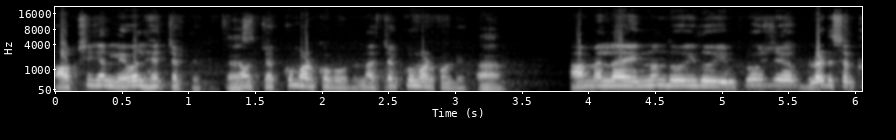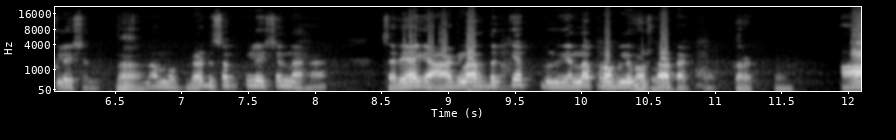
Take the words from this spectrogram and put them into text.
ಆಕ್ಸಿಜನ್ ಲೆವೆಲ್ ಹೆಚ್ಚಾಗ್ತೈತಿ. Yes. ನಾವು ಚೆಕ್ ಮಾಡ್ಕೋಬಹುದು ನಾ ಚೆಕ್ ಮಾಡ್ಕೊಂಡೆ ಆಮೇಲೆ ಇನ್ನೊಂದು ಇದು ಇಂಪ್ರೂವ್ ಬ್ಲಡ್ ಸರ್ಕ್ಯುಲೇಷನ್. ನಮ್ಮ ಬ್ಲಡ್ ಸರ್ಕ್ಯುಲೇಷನ್ ಸರಿಯಾಗಿ ಆಗ್ಲಾರ್ದಕ್ಕೆ ಎಲ್ಲ ಪ್ರಾಬ್ಲಮ್. ಸ್ಟಾರ್ಟ್ ಆಗ್ತವೆ ಕರೆಕ್ಟ್ ಆ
